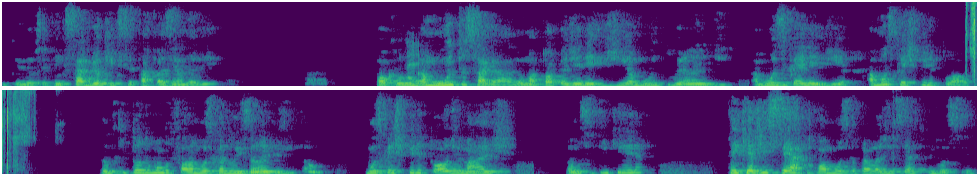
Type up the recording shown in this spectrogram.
Entendeu? Você tem que saber o que, que você está fazendo ali. Palco é um lugar muito sagrado, é uma troca de energia muito grande. A música é energia. A música é espiritual. Tanto que todo mundo fala música dos anjos. Então, música é espiritual demais. Então você tem que, tem que agir certo com a música para ela agir certo com você.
